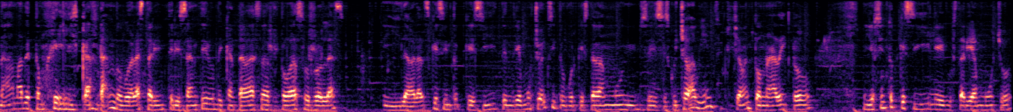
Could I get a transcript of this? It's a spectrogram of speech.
nada más de Tom Haley cantando, ahora estaría interesante donde cantaba todas sus rolas. Y la verdad es que siento que sí tendría mucho éxito porque estaba muy. Se, escuchaba bien, se escuchaba entonada y todo. Y yo siento que sí le gustaría mucho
